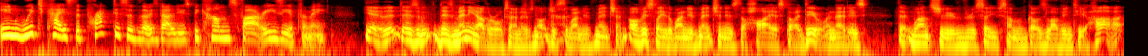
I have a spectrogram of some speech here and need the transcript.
in which case the practice of those values becomes far easier for me? Yeah, there's there's many other alternatives, not just the uh-huh. one you've mentioned. Obviously, the one you've mentioned is the highest ideal, and that is that once you've received some of God's love into your heart,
